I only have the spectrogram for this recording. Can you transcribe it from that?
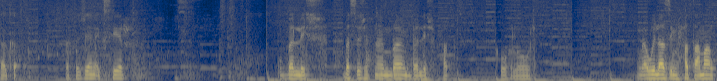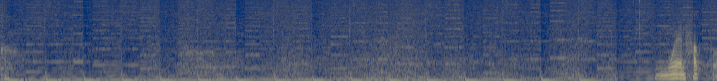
لا ك- تخرجين اكسير وبلش بس اجتنا المراية ببلش بحط كوخ الغول القوي لازم يحط عمالقة. من وين حطه؟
